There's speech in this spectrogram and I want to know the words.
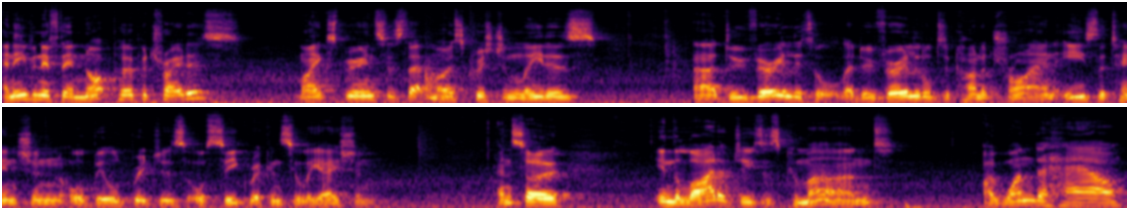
And even if they're not perpetrators, my experience is that most Christian leaders uh, do very little. They do very little to kind of try and ease the tension or build bridges or seek reconciliation. And so, in the light of Jesus' command, I wonder how,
